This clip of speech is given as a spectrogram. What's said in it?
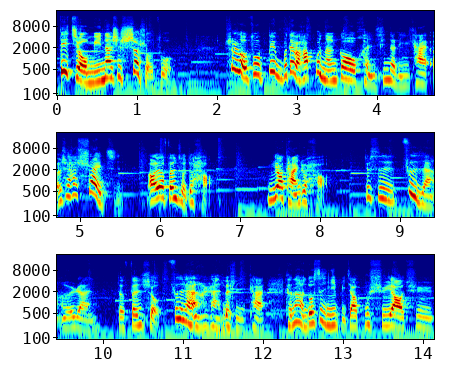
第九名呢是射手座，射手座并不代表他不能够狠心的离开，而是他率直，然后要分手就好，要谈就好，就是自然而然的分手，自然而然的离开。可能很多事情你比较不需要去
